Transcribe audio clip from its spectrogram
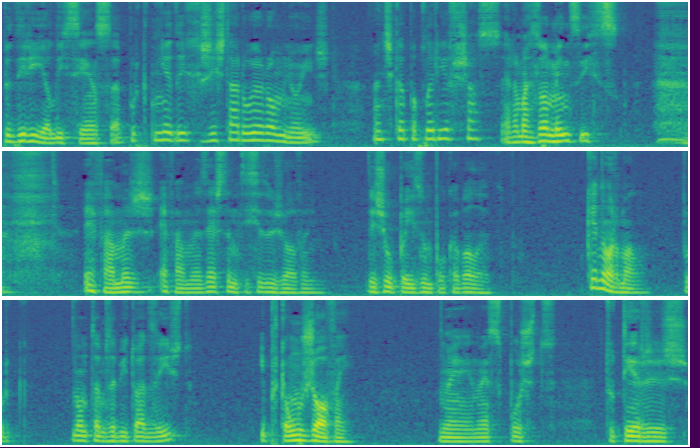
pediria licença porque tinha de registar o Euro Milhões antes que a papelaria fechasse. Era mais ou menos isso. É pá, mas, é pá, mas esta notícia do jovem deixou o país um pouco abalado. O que é normal, porque não estamos habituados a isto e porque é um jovem. Não é, não é suposto tu teres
